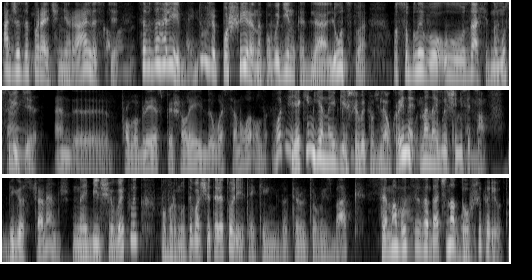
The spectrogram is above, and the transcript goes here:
Адже заперечення реальності це взагалі дуже поширена поведінка для людства, особливо у західному світі. Uh, Яким є найбільший виклик для України на найближчі місяці? Найбільший виклик повернути ваші території. Це, мабуть, задача на довший період.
